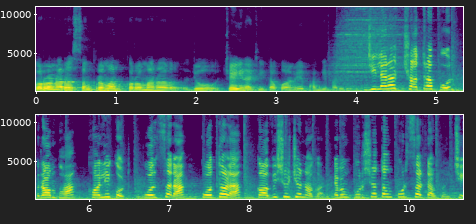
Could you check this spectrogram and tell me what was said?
कोरोना रो संक्रमण कोरोना जो चेन अछि तको भांगी पारि जिल्ला छत्रपुर रंभा खलीकोट कोलसरा कोदळा कविसूचनगर एवं पुरुषोत्तमपुर सटडाउन रहिछि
